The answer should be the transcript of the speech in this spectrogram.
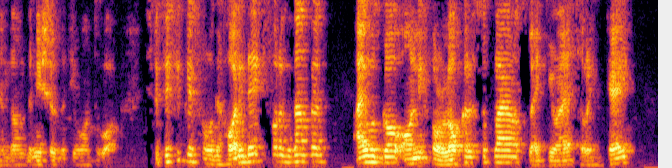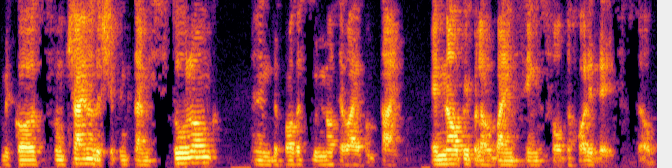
and on the niches that you want to work. Specifically for the holidays, for example, I would go only for local suppliers like US or UK because from China the shipping time is too long and the products will not arrive on time. And now people are buying things for the holidays. So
